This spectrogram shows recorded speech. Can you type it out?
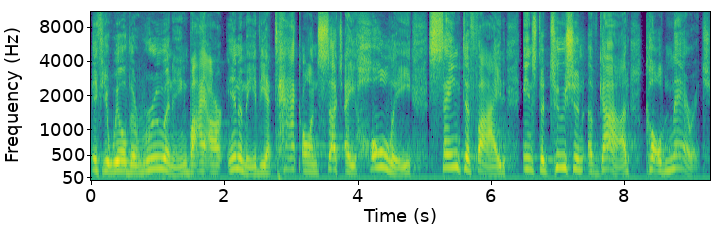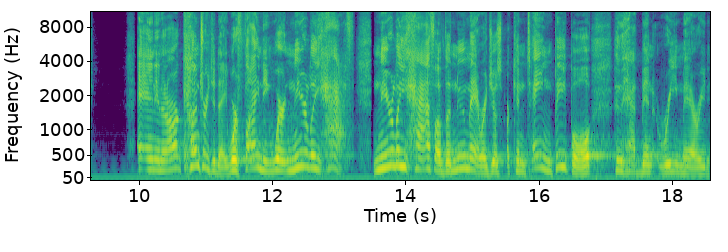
if you will, the ruining by our enemy, the attack on such a holy, sanctified institution of God called marriage. And in our country today, we're finding where nearly half, nearly half of the new marriages contain people who have been remarried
